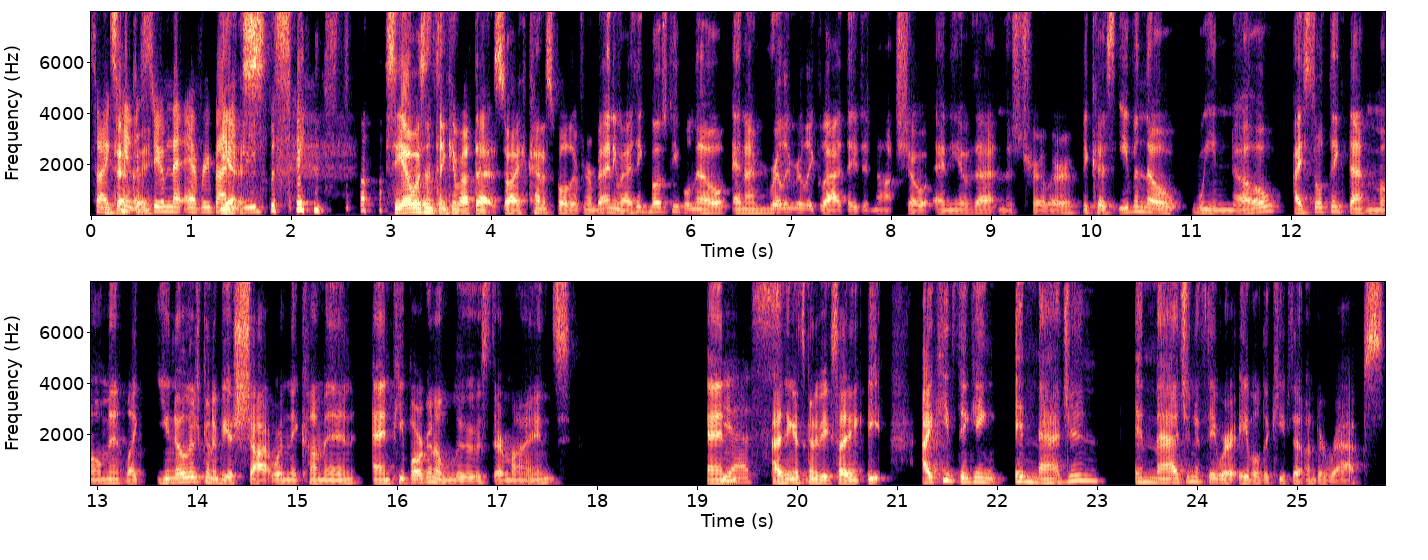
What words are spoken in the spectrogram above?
So I can't assume that everybody Yes. reads the same stuff. See, I wasn't thinking about that, so I kind of spoiled it for him. But anyway, I think most people know, and I'm really, really glad they did not show any of that in this trailer because even though we know, I still think that moment, like you know, there's going to be a shot when they come in, and people are going to lose their minds. And yes. I think it's going to be exciting. I keep thinking, imagine, imagine if they were able to keep that under wraps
